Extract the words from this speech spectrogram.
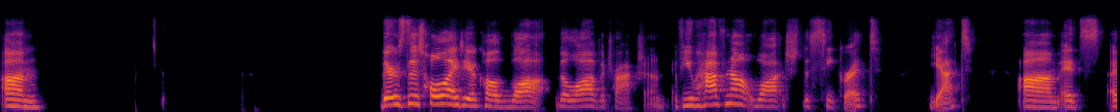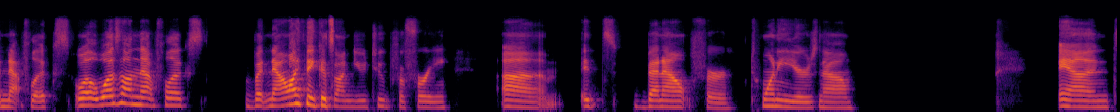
Um, there's this whole idea called law, the law of attraction. If you have not watched The Secret yet, um, it's a Netflix. Well, it was on Netflix, but now I think it's on YouTube for free. Um, it's been out for 20 years now. And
